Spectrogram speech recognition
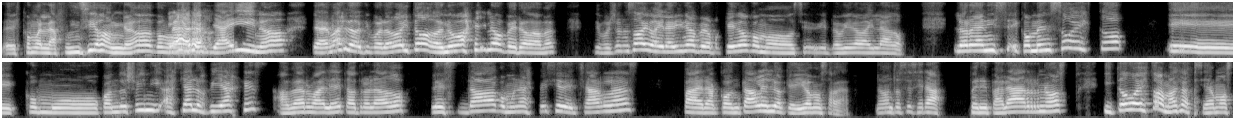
es como la función, ¿no? Como claro. de ahí, ¿no? Y además lo, tipo, lo doy todo, no bailo, pero además, yo no soy bailarina, pero quedó como si lo hubiera bailado. Lo organicé, comenzó esto eh, como cuando yo hacía los viajes a ver ballet a otro lado, les daba como una especie de charlas para contarles lo que íbamos a ver, ¿no? Entonces era prepararnos. Y todo esto además lo hacíamos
